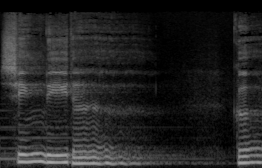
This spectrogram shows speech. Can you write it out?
心里的歌。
